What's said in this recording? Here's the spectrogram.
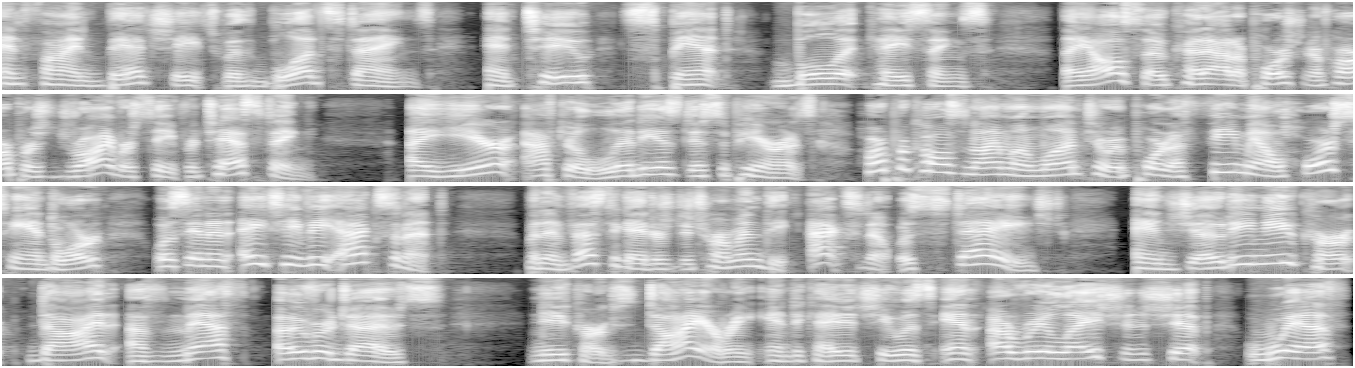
and find bed sheets with blood stains and two spent bullet casings. They also cut out a portion of Harper's driver's seat for testing. A year after Lydia's disappearance, Harper calls 911 to report a female horse handler was in an ATV accident. But investigators determined the accident was staged and Jody Newkirk died of meth overdose. Newkirk's diary indicated she was in a relationship with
